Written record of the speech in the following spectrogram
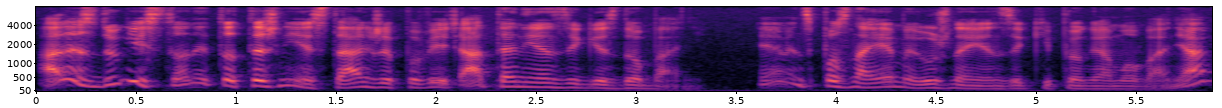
ale z drugiej strony to też nie jest tak, że powiedzieć, a ten język jest do bani. Nie? Więc poznajemy różne języki programowania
